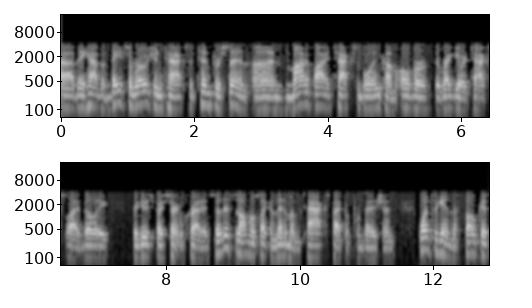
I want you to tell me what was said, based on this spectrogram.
uh, they have a base erosion tax of 10% on modified taxable income over the regular tax liability reduced by certain credits. So this is almost like a minimum tax type of provision. Once again, the focus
